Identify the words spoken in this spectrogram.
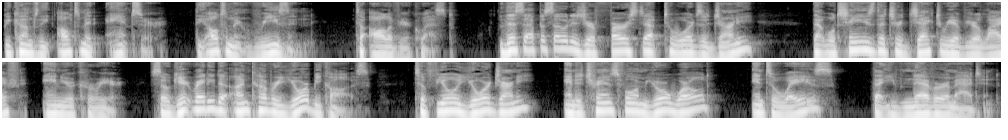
becomes the ultimate answer, the ultimate reason to all of your quest. This episode is your first step towards a journey that will change the trajectory of your life and your career. So get ready to uncover your because, to fuel your journey, and to transform your world into ways that you've never imagined.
